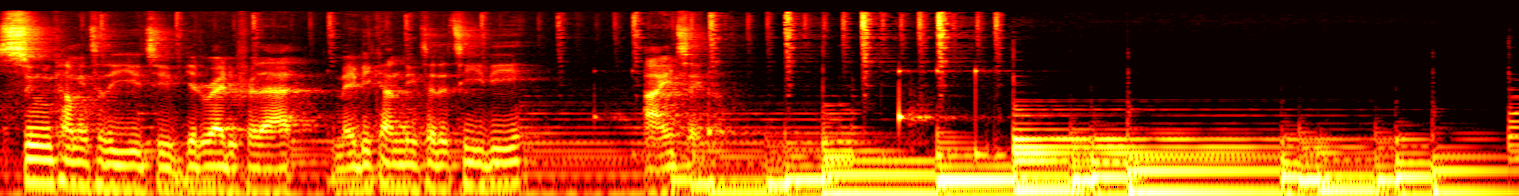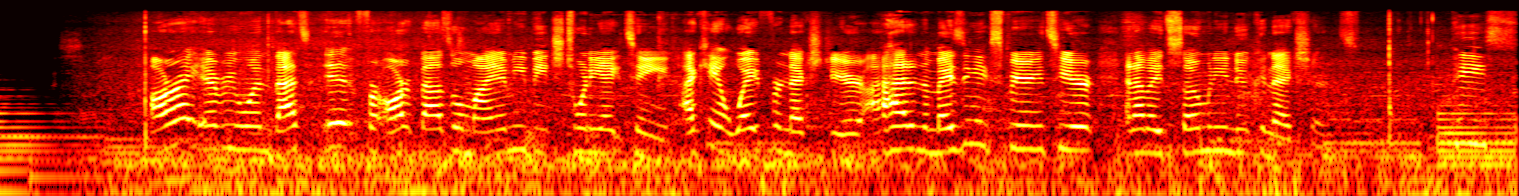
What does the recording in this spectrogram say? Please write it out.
soon coming to the YouTube. Get ready for that. Maybe coming to the TV. I ain't say nothing. All right, everyone, that's it for Art Basel Miami Beach 2018. I can't wait for next year. I had an amazing experience here and I made so many new connections. Peace.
